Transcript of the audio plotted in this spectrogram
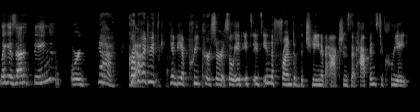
Like, is that a thing? Or yeah, carbohydrates yeah. can be a precursor so it, it's it's in the front of the chain of actions that happens to create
